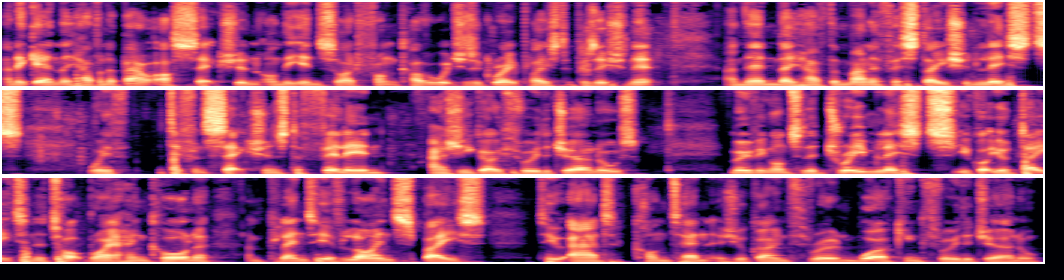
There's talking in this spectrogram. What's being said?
and again, they have an About Us section on the inside front cover, which is a great place to position it. And then they have the manifestation lists with different sections to fill in as you go through the journals. Moving on to the dream lists, you've got your date in the top right hand corner and plenty of line space to add content as you're going through and working through the journal.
